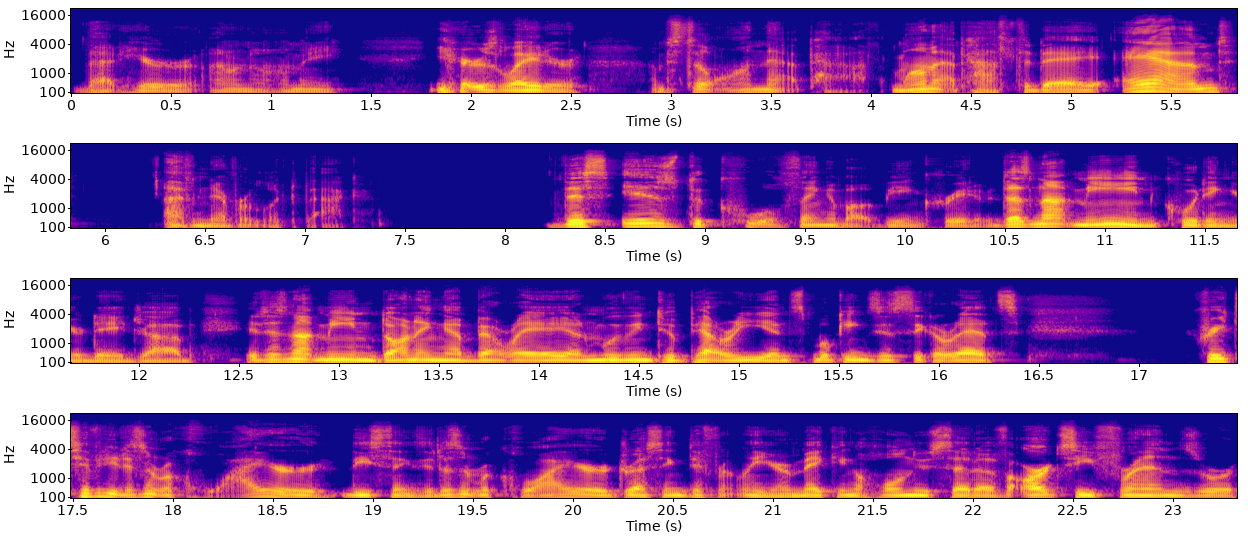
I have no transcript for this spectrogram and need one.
that here, I don't know how many years later, I'm still on that path. I'm on that path today, and I've never looked back. This is the cool thing about being creative. It does not mean quitting your day job. It does not mean donning a beret and moving to Paris and smoking the cigarettes. Creativity doesn't require these things. It doesn't require dressing differently or making a whole new set of artsy friends, or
